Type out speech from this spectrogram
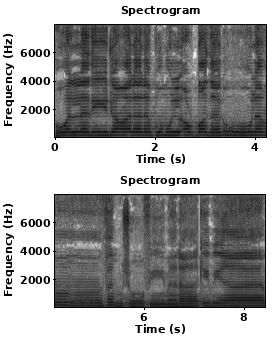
هو الذي جعل لكم الأرض ذلولا فامشوا في مناكبها.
